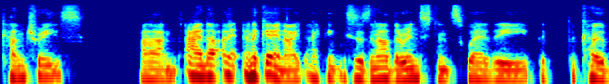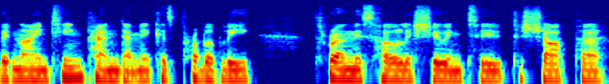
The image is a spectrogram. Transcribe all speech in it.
countries. Um, and, I, and again, I, I, think this is another instance where the, the, the COVID 19 pandemic has probably thrown this whole issue into to sharper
